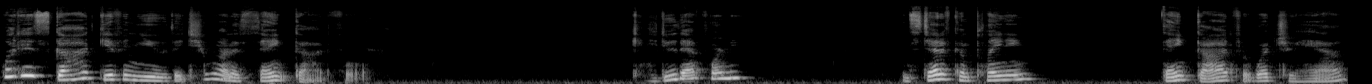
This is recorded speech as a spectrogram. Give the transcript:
What has God given you that you want to thank God for? Can you do that for me? Instead of complaining, thank God for what you have.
